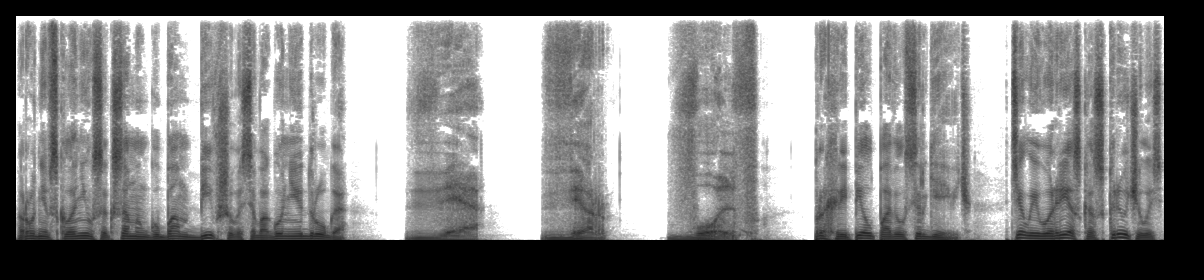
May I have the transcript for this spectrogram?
Руднев склонился к самым губам бившегося в агонии друга. «Ве... Вер... Вольф...» — прохрипел Павел Сергеевич. Тело его резко скрючилось,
